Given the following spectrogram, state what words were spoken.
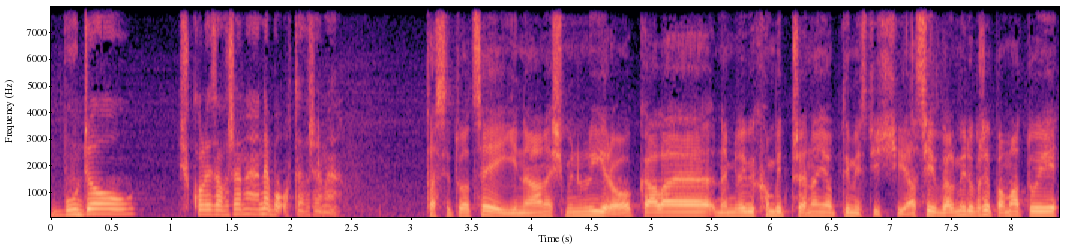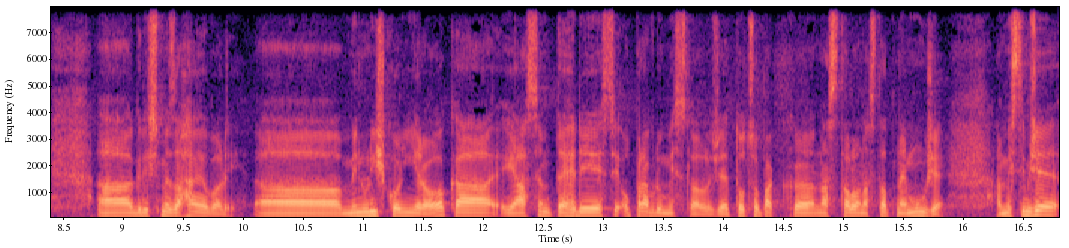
Budou školy zavřené nebo otevřené? Ta situace je jiná než minulý rok, ale neměli bychom být přehnaně optimističtí. Já si velmi dobře pamatuji, když jsme zahajovali minulý školní rok a já jsem tehdy si opravdu myslel, že to, co pak nastalo, nastat nemůže. A myslím, že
